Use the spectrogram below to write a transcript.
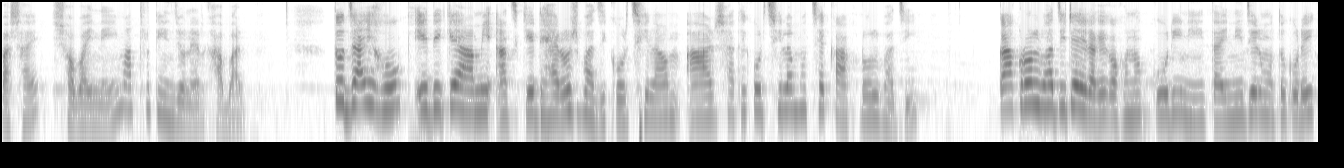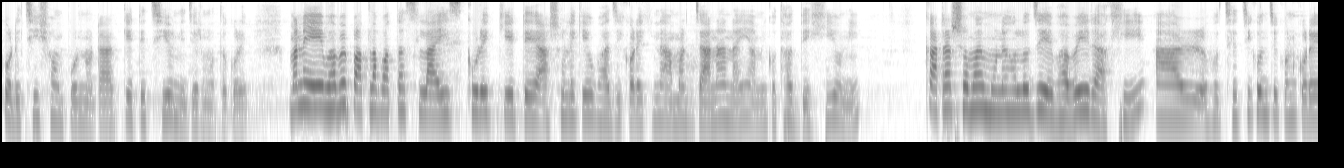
বাসায় সবাই নেই, মাত্র তিনজনের খাবার। তো যাই হোক, এদিকে আমি আজকে ঢ্যাঁড়স ভাজি করছিলাম। আর সাথে করছিলাম হচ্ছে কাঁকরোল ভাজি। কাঁকরোল ভাজিটা এর আগে কখনো করিনি, তাই নিজের মতো করেই করেছি সম্পূর্ণটা, আর কেটেছিও নিজের মতো করে। মানে এইভাবে পাতলা পাতলা স্লাইস করে কেটে আসলে কেউ ভাজি করে কিনা আমার জানা নাই, আমি কোথাও দেখিও নি। কাটার সময় মনে হলো যে এভাবেই রাখি, আর হচ্ছে চিকন চিকন করে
